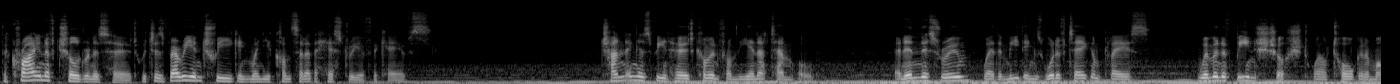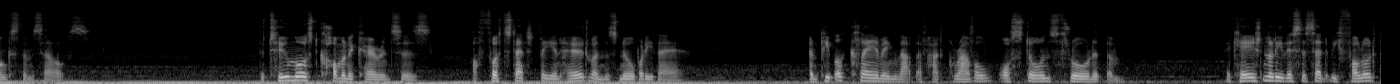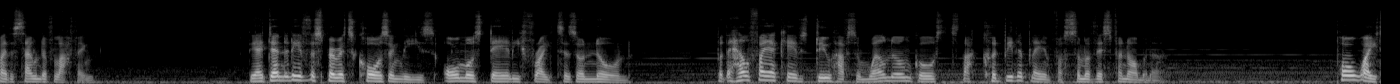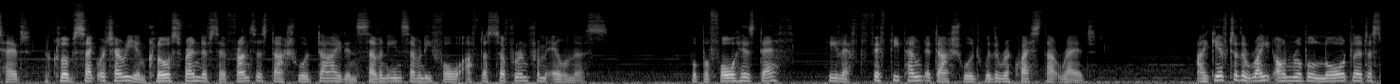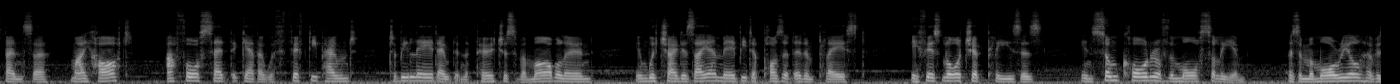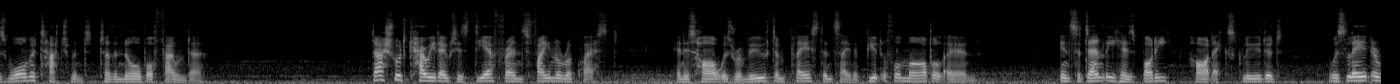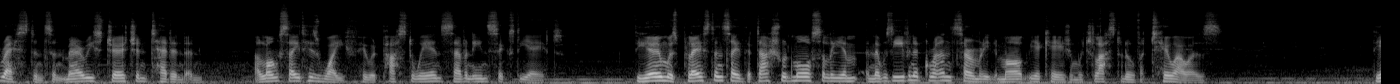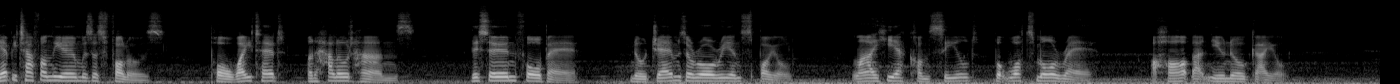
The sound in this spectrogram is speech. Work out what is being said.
The crying of children is heard, which is very intriguing when you consider the history of the caves. Chanting has been heard coming from the inner temple, and in this room, where the meetings would have taken place, women have been shushed while talking amongst themselves. The two most common occurrences are footsteps being heard when there's nobody there, and people claiming that they've had gravel or stones thrown at them. Occasionally, this is said to be followed by the sound of laughing. The identity of the spirits causing these almost daily frights is unknown, but the Hellfire Caves do have some well known ghosts that could be the blame for some of this phenomena. Paul Whitehead, the club's secretary and close friend of Sir Francis Dashwood, died in 1774 after suffering from illness. But before his death, he left £50 to Dashwood with a request that read I give to the Right Honourable Lord Le Despencer my heart, aforesaid together with £50 to be laid out in the purchase of a marble urn in which I desire may be deposited and placed, if his lordship pleases, in some corner of the mausoleum as a memorial of his warm attachment to the noble founder. Dashwood carried out his dear friend's final request, and his heart was removed and placed inside a beautiful marble urn. Incidentally, his body, heart excluded, was laid to rest in St Mary's Church in Teddington, alongside his wife, who had passed away in 1768. The urn was placed inside the Dashwood Mausoleum, and there was even a grand ceremony to mark the occasion, which lasted over two hours. The epitaph on the urn was as follows Poor Whitehead, unhallowed hands, this urn forbear, no gems or orient spoil, lie here concealed, but what's more rare, a heart that knew no guile.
